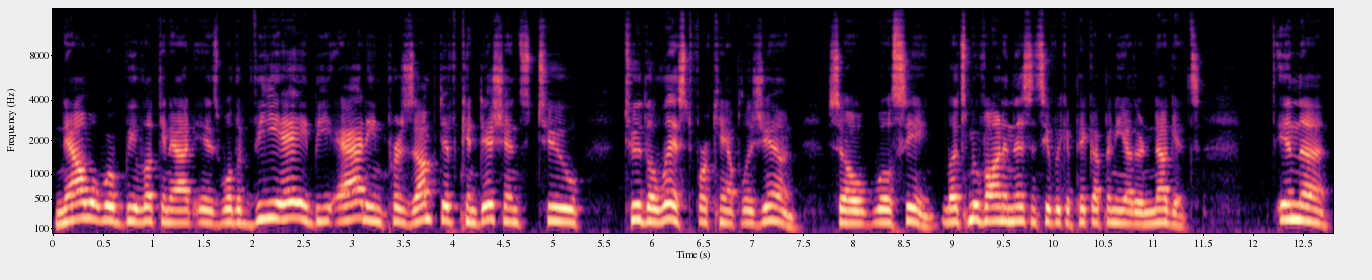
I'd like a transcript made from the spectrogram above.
Now, what we'll be looking at is will the VA be adding presumptive conditions to to the list for Camp Lejeune. So we'll see. Let's move on in this and see if we can pick up any other nuggets in the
